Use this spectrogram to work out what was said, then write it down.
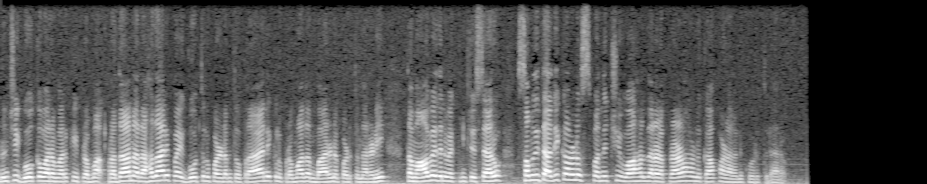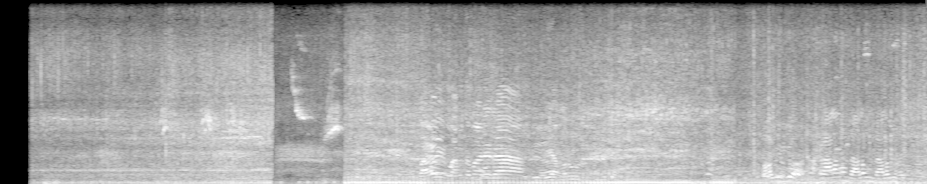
నుంచి గోకవరం వరకు ఈ ప్రమా- ప్రధాన రహదారిపై గోతులు పడడంతో ప్రయాణికులు ప్రమాదం బారిన పడుతున్నారని తమ ఆవేదన వ్యక్తం చేశారు. సంబంధిత అధికారులు స్పందించి వాహనదారుల ప్రాణాలను కాపాడాలని కోరుతున్నారు. బాగా భర్త మారేరా ఎవరు అలాగే ఉంది అలాగే ఉంది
